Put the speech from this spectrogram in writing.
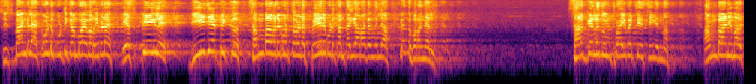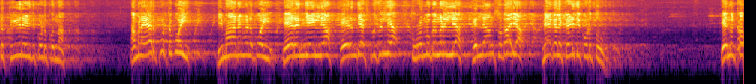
സ്വിസ് ബാങ്കിലെ അക്കൗണ്ട് പൂട്ടിക്കാൻ പോയവർ ഇവിടെ എസ് പി ഐയിലെ ബി ജെ പിക്ക് സംഭാവന കൊടുത്തവരുടെ പേര് കൊടുക്കാൻ തയ്യാറാകുന്നില്ല എന്ന് പറഞ്ഞാൽ സകലതും പ്രൈവറ്റൈസ് ചെയ്യുന്ന അംബാനിമാർക്ക് തീരെഴുതി കൊടുക്കുന്ന നമ്മൾ എയർപോർട്ട് പോയി വിമാനങ്ങൾ പോയി എയർ ഇന്ത്യ ഇല്ല എയർ ഇന്ത്യ എക്സ്പ്രസ് ഇല്ല തുറമുഖങ്ങളില്ല എല്ലാം സ്വകാര്യ മേഖലക്ക് എഴുതി കൊടുത്തു. എന്നിട്ടോ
